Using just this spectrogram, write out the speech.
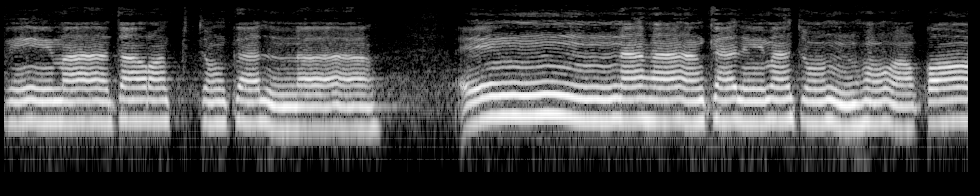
فيما تركت كلا. إنها كلمة هو قائلها.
